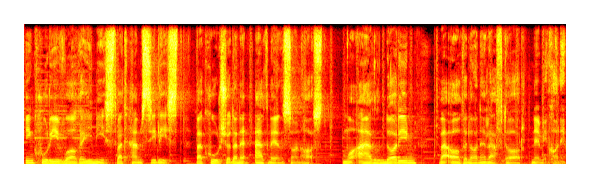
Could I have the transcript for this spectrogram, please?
این کوری واقعی نیست و تمثیلی است و کور شدن عقل انسان هاست. ما عقل داریم و عاقلانه رفتار نمی کنیم.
